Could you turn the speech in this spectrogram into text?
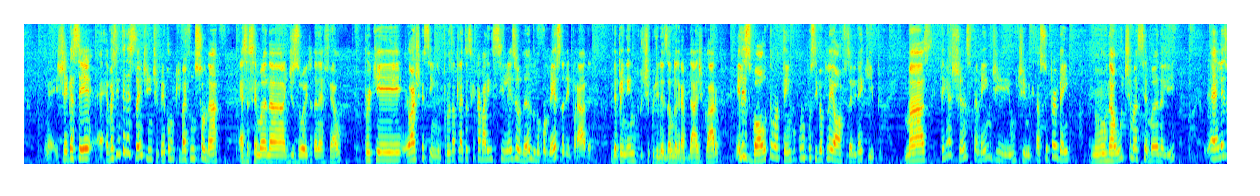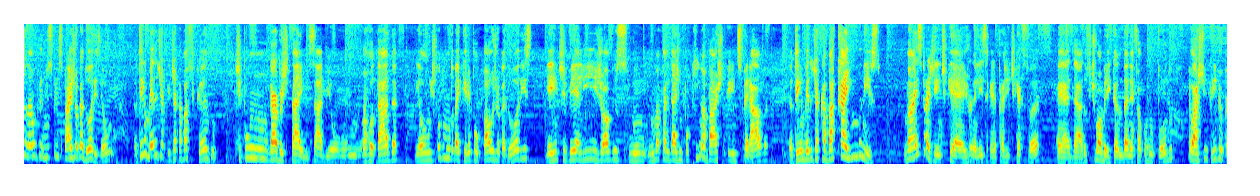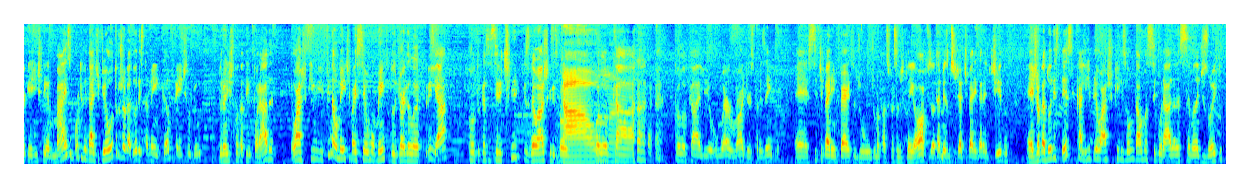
é, chega a ser, é, vai ser interessante a gente ver como que vai funcionar essa semana 18 da NFL, porque eu acho que assim, para os atletas que acabarem se lesionando no começo da temporada, dependendo do tipo de lesão, da gravidade, claro, eles voltam a tempo para um possível playoffs ali da equipe. Mas tem a chance também de um time que está super bem no, na última semana ali é, lesionar um, um dos principais jogadores. Eu, eu tenho medo de, de acabar ficando tipo um garbage time, sabe? Um, uma rodada onde todo mundo vai querer poupar os jogadores e a gente vê ali jogos num, numa qualidade um pouquinho abaixo do que a gente esperava. Eu tenho medo de acabar caindo nisso. Mas pra gente que é jornalista, pra gente que é fã é, da, do futebol americano, da NFL como um todo, eu acho incrível, porque a gente tem mais oportunidade de ver outros jogadores também em campo, que a gente não viu durante toda a temporada. Eu acho que finalmente vai ser o momento do Jordan Love brilhar contra o Kansas City Chiefs. Não acho que eles vão Calma. colocar colocar ali um Aaron Rodgers, por exemplo, é, se tiverem perto de, um, de, uma classificação de playoffs, ou até mesmo se já tiverem garantido. É, jogadores desse calibre, eu acho que eles vão dar uma segurada nessa semana 18,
